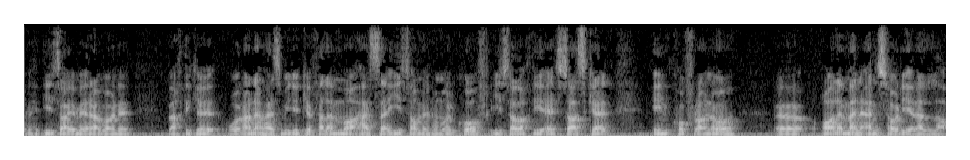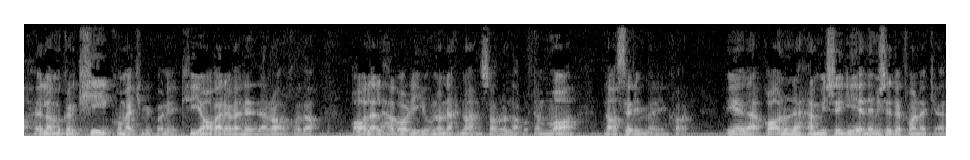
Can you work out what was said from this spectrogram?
عیسی مهربانه. وقتی که قرآن هم هست میگه که فلم ما هست عیسی منهم الکفر عیسی وقتی احساس کرد این کفرانو قال من انصاری الله. اعلام می‌کنه کی کمک می‌کنه؟ کی یاور منه در راه خدا؟ قال الحواریون نحن انصار الله گفتم ما ناصریم بر این کار. این قانون همیشگیه نمیشه دفاع نکرد.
